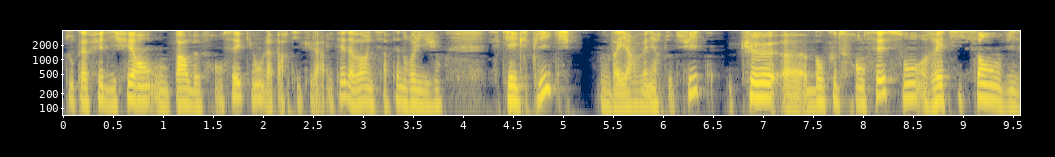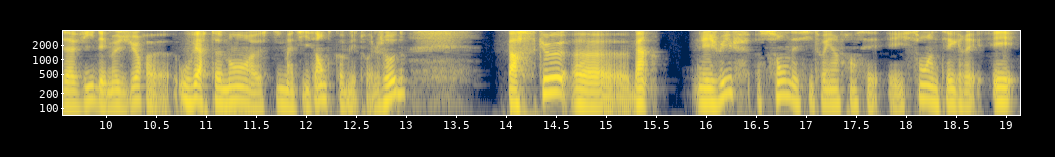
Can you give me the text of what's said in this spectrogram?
tout à fait différent, on parle de français qui ont la particularité d'avoir une certaine religion. Ce qui explique, on va y revenir tout de suite, que euh, beaucoup de Français sont réticents vis-à-vis des mesures euh, ouvertement euh, stigmatisantes comme l'étoile jaune, parce que, ben, les juifs sont des citoyens français, et ils sont intégrés, et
